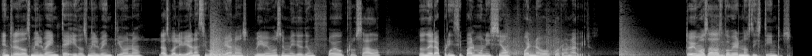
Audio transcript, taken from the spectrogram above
Entre 2020 y 2021, las bolivianas y bolivianos vivimos en medio de un fuego cruzado donde la principal munición fue el nuevo coronavirus. Tuvimos a dos gobiernos distintos,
